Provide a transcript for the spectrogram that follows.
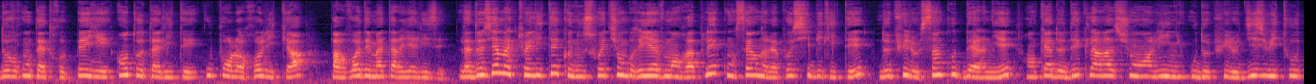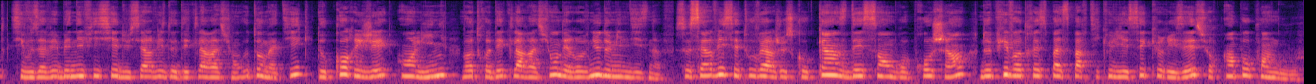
devront être payés en totalité ou pour leur reliquat par voie dématérialisée. La deuxième actualité que nous souhaitions brièvement rappeler concerne la possibilité, depuis le 5 août dernier, en cas de déclaration en ligne ou depuis le 18 août si vous avez bénéficié du service de déclaration automatique, de corriger en ligne votre déclaration des revenus 2019. Ce service est ouvert jusqu'au 15 décembre prochain depuis votre espace particulier sécurisé sur impôt.gouv.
